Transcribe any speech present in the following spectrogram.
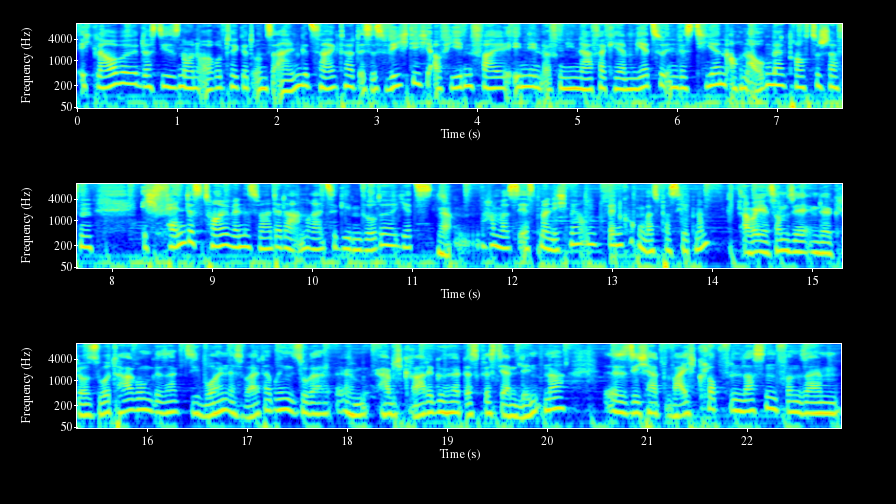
ich glaube, dass dieses 9-Euro-Ticket uns allen gezeigt hat, es ist wichtig, auf jeden Fall in den öffentlichen Nahverkehr mehr zu investieren, auch ein Augenmerk drauf zu schaffen. Ich fände es toll, wenn es weiter da Anreize geben geben würde. Jetzt ja. haben wir es erstmal nicht mehr und werden gucken, was passiert. Ne? Aber jetzt haben Sie ja in der Klausurtagung gesagt, Sie wollen es weiterbringen. Sogar ähm, habe ich gerade gehört, dass Christian Lindner äh, sich hat weichklopfen lassen von seinem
